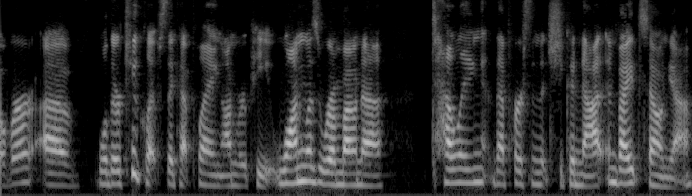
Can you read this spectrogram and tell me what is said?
over of well, there are two clips they kept playing on repeat. One was Ramona telling that person that she could not invite Sonja,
